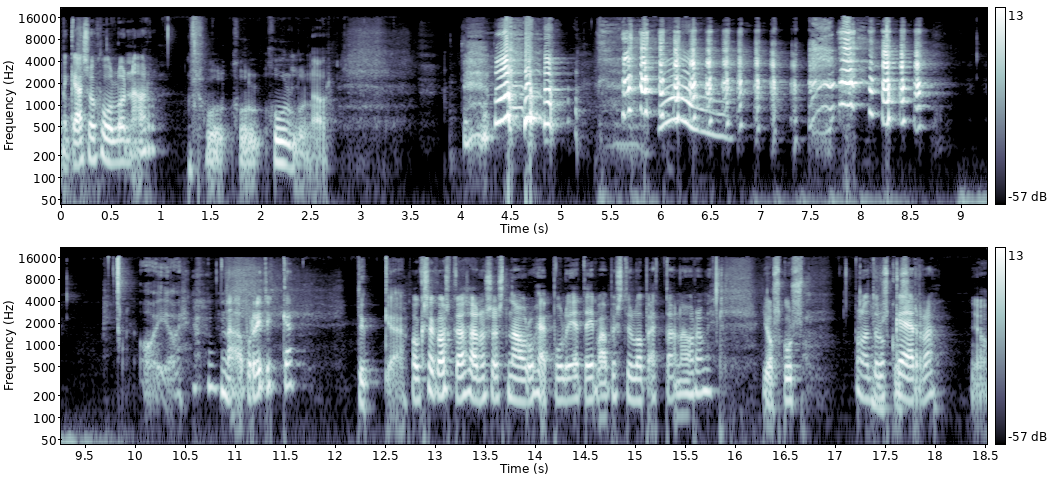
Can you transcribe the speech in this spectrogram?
Mikä sun hullu nauru? Hull, hull, hullu nauru. oi oi. Naapuri tykkää tykkää. Onko se koskaan saanut sellaista nauruhepuli, että ei vaan pysty lopettamaan nauramista? Joskus. Mulla on tullut Joskus. kerran. Joo.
